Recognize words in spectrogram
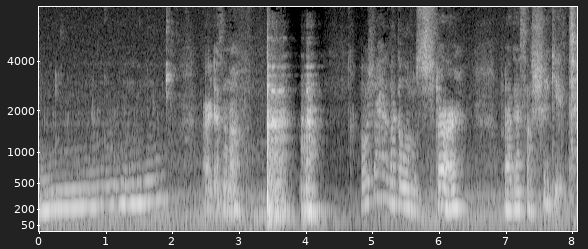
Ooh. All right, that's enough. I wish I had like a little stir, but I guess I'll shake it.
